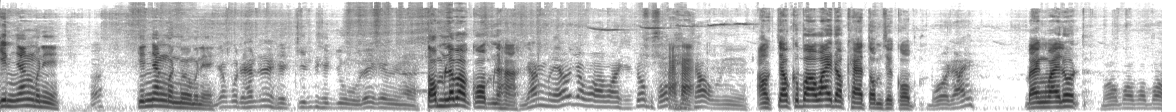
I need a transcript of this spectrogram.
กินยังมื้อนี่ฮะ กินยังมันมือมื้อนี่ยังบ่ทันได้เห็ดกินเห็ดอยู่ได้จังได๋ต้มแล้วบ่กบนะฮะ ยังแล้วจะว่าว่าสิต้มกบอ่ามื้อเช้านี่เอาเจ้าคือบ่เอาไว้ดอกแค่ต้มใส่กบ บ่ได้แบ่งไว้รถ บ่บ่บ่บ่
